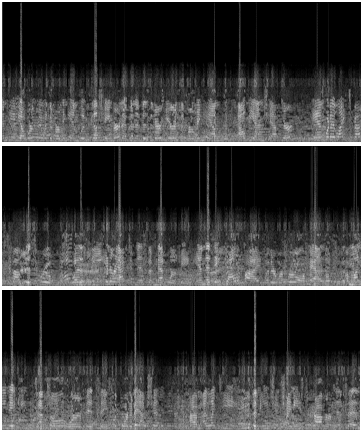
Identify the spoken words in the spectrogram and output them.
Ann Danielle Workman with the Birmingham Bloomfield Chamber, and I've been a visitor here at the Birmingham LBN chapter. And what I liked best about this group was the interactiveness of networking and that they qualify whether referral has a money-making potential or if it's a supportive action. Um, I like to use an ancient Chinese proverb that says,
